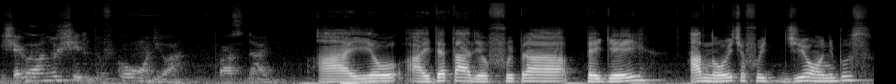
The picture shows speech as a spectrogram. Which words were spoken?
E chegou lá no Chile, tu ficou onde lá? Qual a cidade? Aí eu. Aí detalhe, eu fui pra. Peguei à noite, eu fui de ônibus,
